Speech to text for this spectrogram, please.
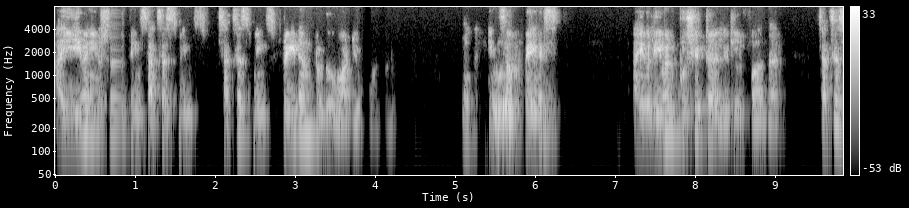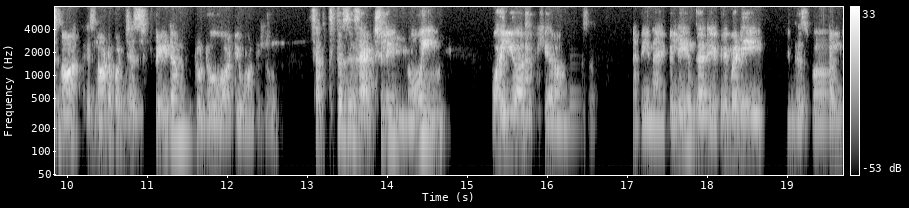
i even used to think success means success means freedom to do what you want to do. Okay. in some ways i will even push it a little further. Success not is not about just freedom to do what you want to do. Success is actually knowing why you are here on this earth. I mean i believe that everybody in this world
